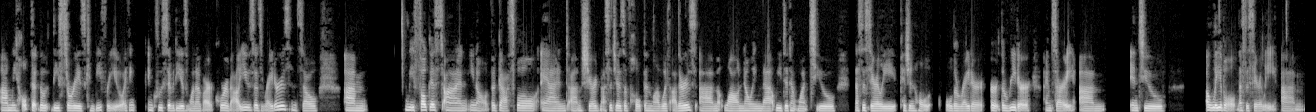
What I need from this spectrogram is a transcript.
um, we hope that th- these stories can be for you. I think inclusivity is one of our core values as writers. And so, um, we focused on you know the gospel and um, shared messages of hope and love with others um, while knowing that we didn't want to necessarily pigeonhole the writer or the reader i'm sorry um, into a label necessarily um,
